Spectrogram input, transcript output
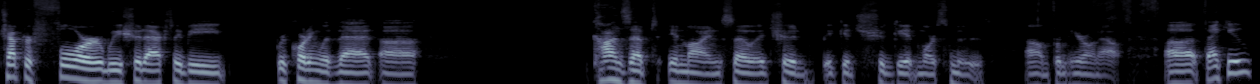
chapter four we should actually be recording with that uh, concept in mind. So it should it should get more smooth um, from here on out. Uh, thank you.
